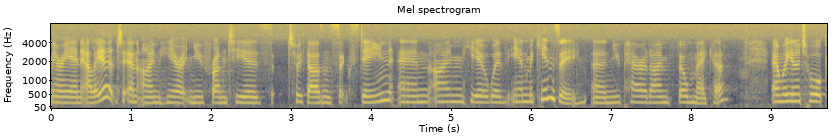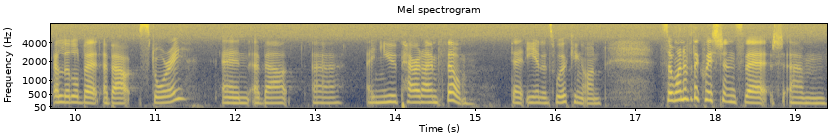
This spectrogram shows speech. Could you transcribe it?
Marianne Elliott, and I'm here at New Frontiers 2016, and I'm here with Ian MacKenzie, a new paradigm filmmaker. And we're going to talk a little bit about story and about uh, a new paradigm film that Ian is working on. So, one of the questions that um,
